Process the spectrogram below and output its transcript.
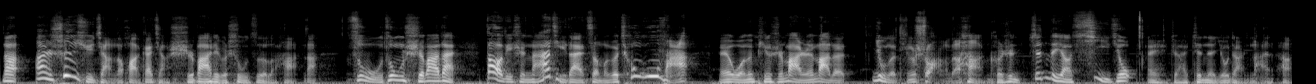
那按顺序讲的话，该讲十八这个数字了哈。那祖宗十八代到底是哪几代？怎么个称呼法？哎，我们平时骂人骂的用的挺爽的哈，可是真的要细究，哎，这还真的有点难哈。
